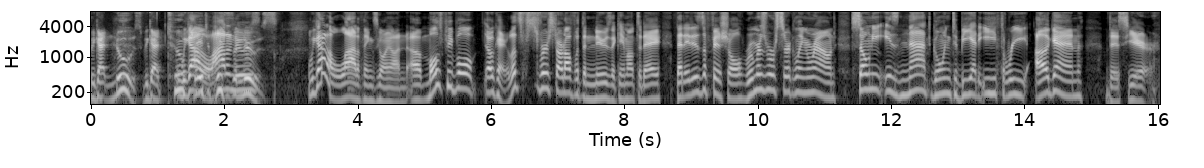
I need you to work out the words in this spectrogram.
We got news. We got two We got a lot of of news. news. We got a lot of things going on. Uh, most people, okay, let's first start off with the news that came out today that it is official. Rumors were circling around. Sony is not going to be at E3 again this year.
